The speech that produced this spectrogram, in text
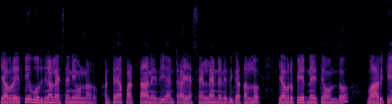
ఎవరైతే ఒరిజినల్ ఎస్ఐని ఉన్నారో అంటే ఆ పట్టా అనేది అంటే ఆ ఎస్ఐన్ ల్యాండ్ అనేది గతంలో ఎవరి పేరున అయితే ఉందో వారికే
